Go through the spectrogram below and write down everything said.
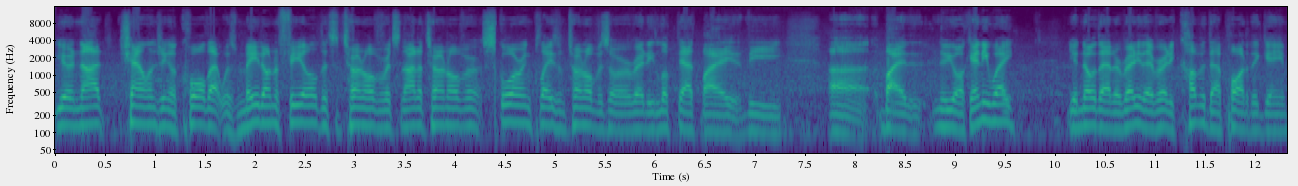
You're not challenging a call that was made on the field. It's a turnover. It's not a turnover. Scoring plays and turnovers are already looked at by the uh, by New York anyway. You know that already. They've already covered that part of the game.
